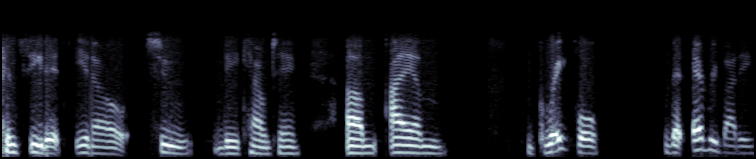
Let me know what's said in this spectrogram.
conceded, you know, to the counting. Um, I am grateful that everybody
